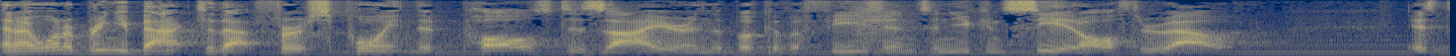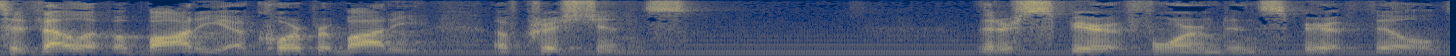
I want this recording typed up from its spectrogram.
And I want to bring you back to that first point that Paul's desire in the book of Ephesians, and you can see it all throughout, is to develop a body, a corporate body of Christians that are spirit formed and spirit filled.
